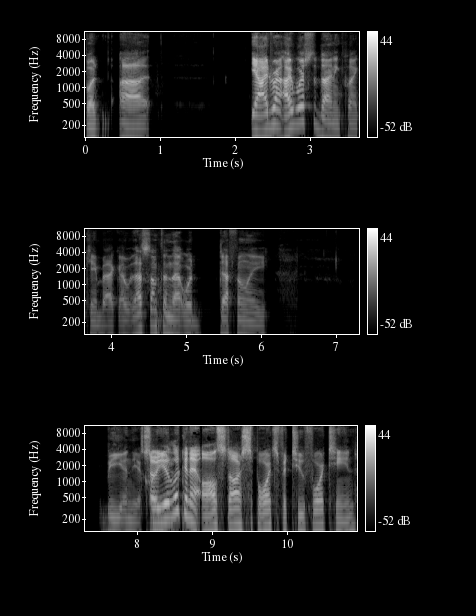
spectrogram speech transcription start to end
But uh, yeah, I'd I wish the dining plan came back. I, that's something that would definitely be in the equation. So you're looking at All Star Sports for 214,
